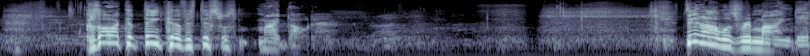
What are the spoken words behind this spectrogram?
because all I could think of is this was my daughter. Then I was reminded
